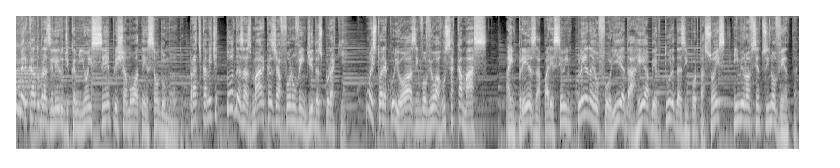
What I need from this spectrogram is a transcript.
O mercado brasileiro de caminhões sempre chamou a atenção do mundo. Praticamente todas as marcas já foram vendidas por aqui. Uma história curiosa envolveu a russa Kamaz. A empresa apareceu em plena euforia da reabertura das importações em 1990.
